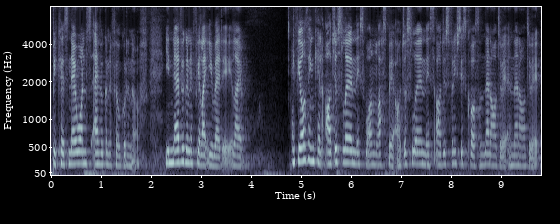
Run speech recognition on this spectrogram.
because no one's ever going to feel good enough. You're never going to feel like you're ready. Like, if you're thinking, I'll just learn this one last bit, I'll just learn this, I'll just finish this course and then I'll do it and then I'll do it,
